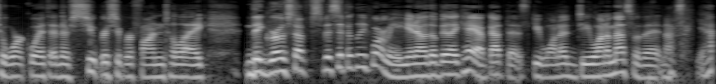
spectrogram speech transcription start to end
to work with, and they're super super fun to like. They grow stuff specifically for me. You know, they'll be like, "Hey, I've got this. Do you want to do you want to mess with it?" And I was like, "Yeah,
